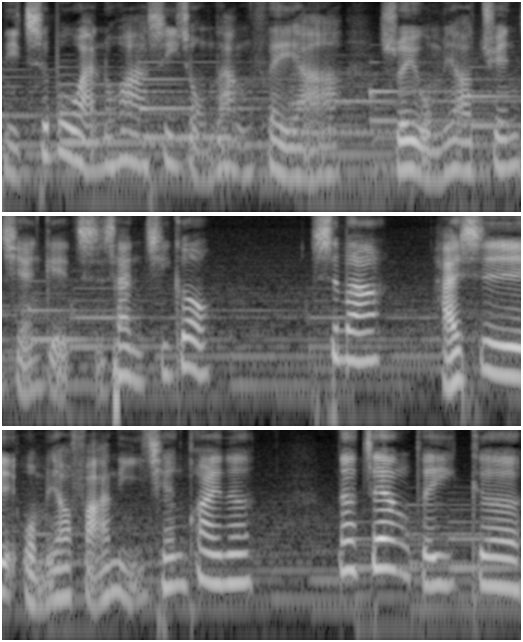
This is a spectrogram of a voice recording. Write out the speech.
你吃不完的话，是一种浪费啊，所以我们要捐钱给慈善机构，是吗？还是我们要罚你一千块呢？那这样的一个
